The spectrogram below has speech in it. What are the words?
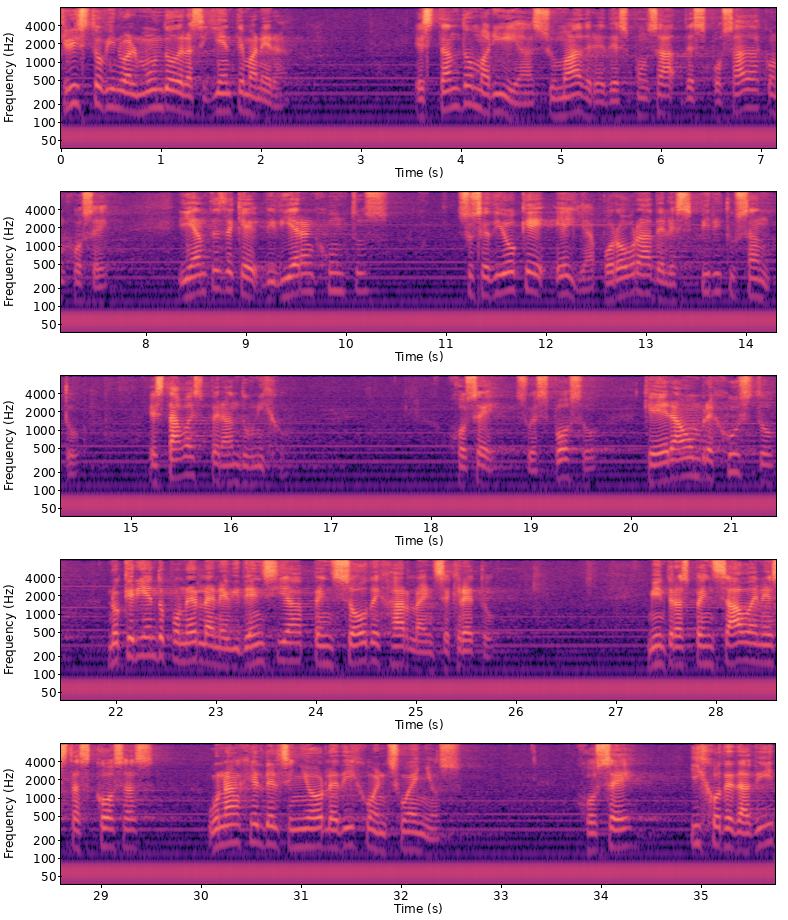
Cristo vino al mundo de la siguiente manera. Estando María, su madre, desposada con José, y antes de que vivieran juntos, sucedió que ella, por obra del Espíritu Santo, estaba esperando un hijo. José, su esposo, que era hombre justo, no queriendo ponerla en evidencia, pensó dejarla en secreto. Mientras pensaba en estas cosas, un ángel del Señor le dijo en sueños, José, hijo de David,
